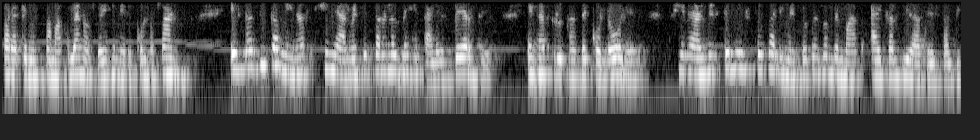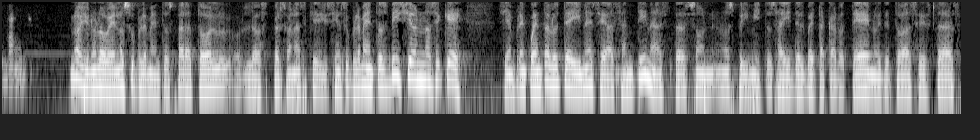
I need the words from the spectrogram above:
para que nuestra mácula no se degenere con los años. Estas vitaminas generalmente están en los vegetales verdes, en las frutas de colores. Generalmente en estos alimentos es donde más hay cantidad de estas vitaminas. No, y uno lo ve en los suplementos para todas las personas que dicen suplementos, visión, no sé qué siempre en cuenta luteína y zeaxantina. Estas son unos primitos ahí del betacaroteno y de todas estas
